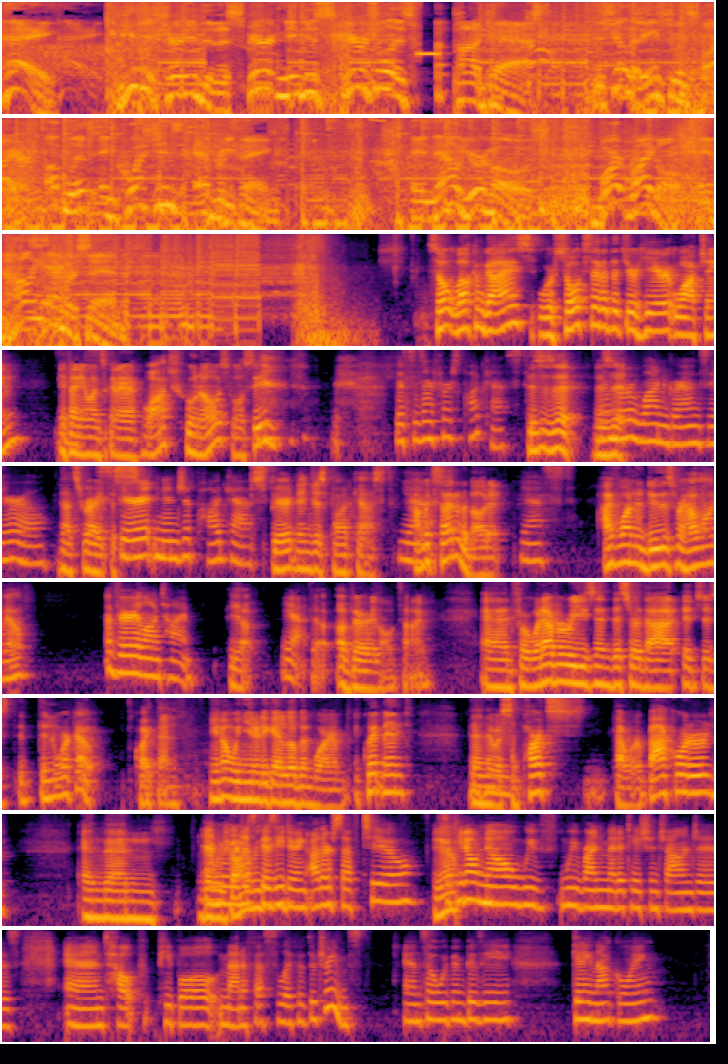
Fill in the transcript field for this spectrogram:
Hey, you just turned into the Spirit Ninjas Spiritual as F- podcast, the show that aims to inspire, uplift, and questions everything. And now your hosts, Bart Rigel and Holly Emerson. So, welcome, guys. We're so excited that you're here watching. If anyone's going to watch, who knows? We'll see. This is our first podcast. This is it. This is Number it. one, Ground Zero. That's right. The Spirit Ninja Podcast. Spirit Ninjas podcast. Yeah. I'm excited about it. Yes. I've wanted to do this for how long now? A very long time. Yeah. Yeah. Yeah. A very long time. And for whatever reason, this or that, it just it didn't work out quite then. You know, we needed to get a little bit more equipment. Then there was Mm-hmm. some parts that were back ordered. And then and we were just everything. busy doing other stuff too. So if you don't know, we've we run meditation challenges and help people manifest the life of their dreams. And so we've been busy getting that going,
